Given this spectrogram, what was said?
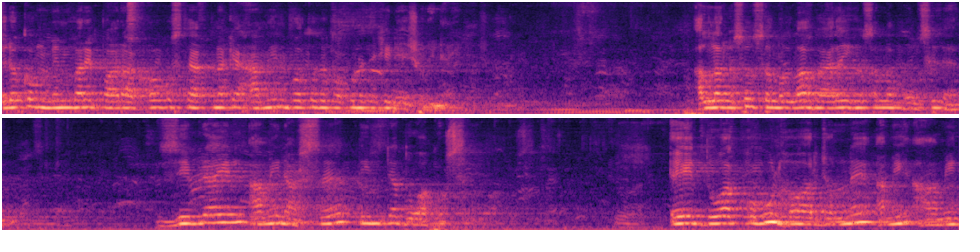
এরকম মেম্বারে পা রাখা অবস্থায় আপনাকে আমিন বলতে কখনো দেখি নিয়ে শুনি নাই? আল্লাহ রসুল সাল্লাহ আলাইসাল্লাম বলছিলেন জিব্রাইল আমিন আসছে, তিনটা দোয়া করছে। এই দোয়া কবুল হওয়ার জন্য আমি আমিন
